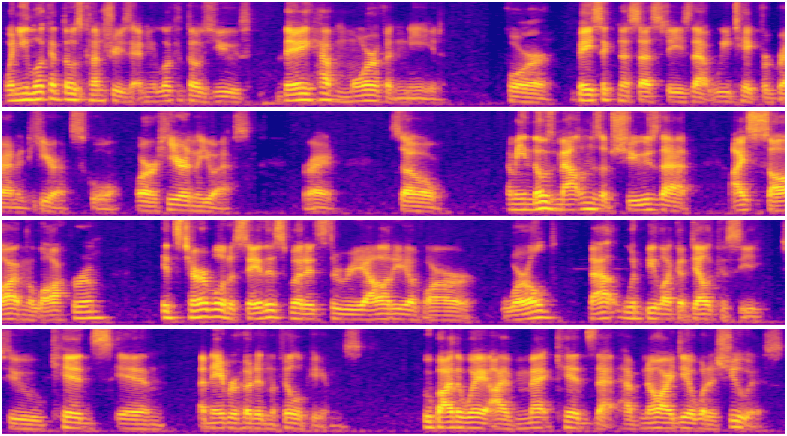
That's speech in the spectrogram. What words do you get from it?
when you look at those countries and you look at those youth, they have more of a need for basic necessities that we take for granted here at school or here in the US, right? So, I mean, those mountains of shoes that I saw in the locker room, it's terrible to say this, but it's the reality of our world. That would be like a delicacy to kids in a neighborhood in the Philippines, who, by the way, I've met kids that have no idea what a shoe is.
